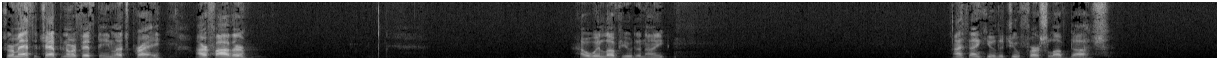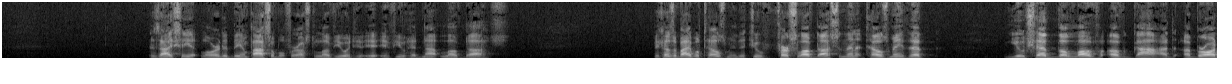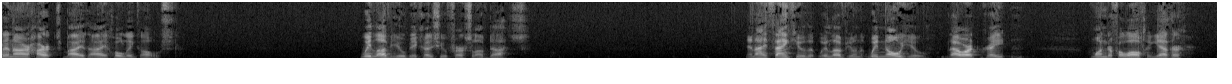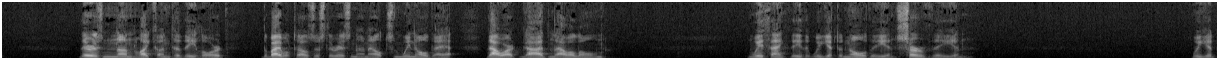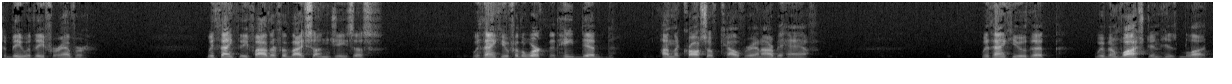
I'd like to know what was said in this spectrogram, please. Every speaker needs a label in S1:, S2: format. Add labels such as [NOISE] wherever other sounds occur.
S1: So we're Matthew chapter number 15. Let's pray. Our Father, how we love you tonight. I thank you that you first loved us. As I see it, Lord, it'd be impossible for us to love you if you had not loved us. Because the Bible tells me that you first loved us, and then it tells me that you shed the love of God abroad in our hearts by thy Holy Ghost. We love you because you first loved us. And I thank you that we love you and that we know you. Thou art great and wonderful altogether. There is none like unto thee, Lord. The Bible tells us there is none else, and we know that. Thou art God and thou alone. We thank thee that we get to know thee and serve thee, and we get to be with thee forever. We thank thee, Father, for thy Son Jesus. We thank you for the work that he did on the cross of Calvary on our behalf. We thank you that we've been washed in his blood.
